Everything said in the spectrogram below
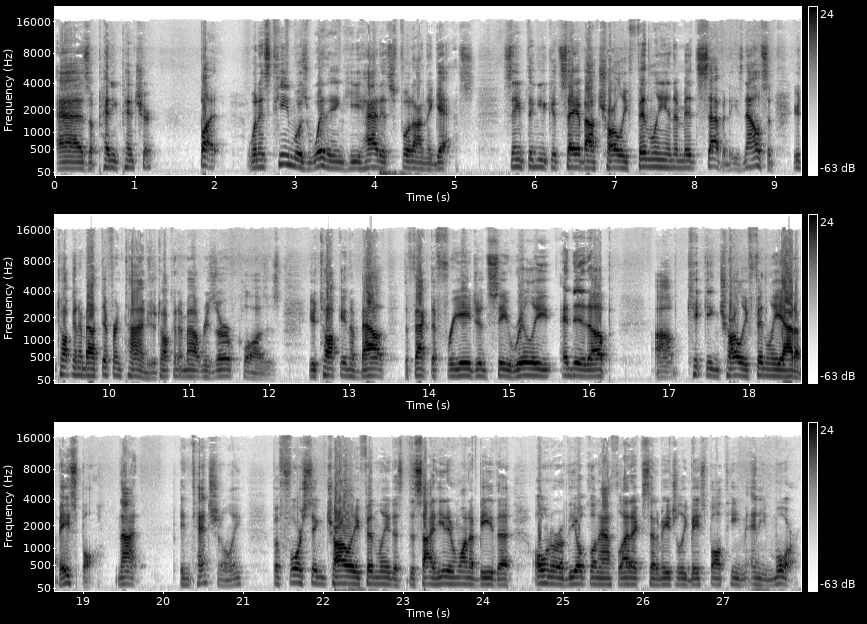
as a penny pincher, but when his team was winning, he had his foot on the gas. Same thing you could say about Charlie Finley in the mid 70s. Now, listen, you're talking about different times. You're talking about reserve clauses. You're talking about the fact that free agency really ended up um, kicking Charlie Finley out of baseball. Not intentionally, but forcing Charlie Finley to decide he didn't want to be the owner of the Oakland Athletics and a Major League Baseball team anymore.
